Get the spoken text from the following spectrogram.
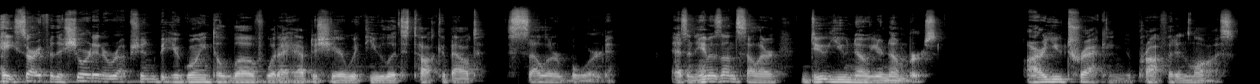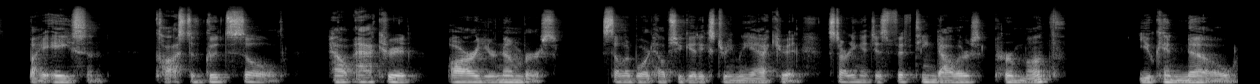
Hey, sorry for the short interruption, but you're going to love what I have to share with you. Let's talk about Sellerboard. As an Amazon seller, do you know your numbers? Are you tracking your profit and loss by ASIN, cost of goods sold, How accurate are your numbers? Sellerboard helps you get extremely accurate. Starting at just $15 per month, you can know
